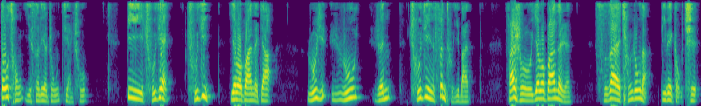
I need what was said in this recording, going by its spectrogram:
都从以色列中剪除，必除见除尽耶罗波安的家，如如人除尽粪土一般。凡属耶罗波安的人，死在城中的必被狗吃，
